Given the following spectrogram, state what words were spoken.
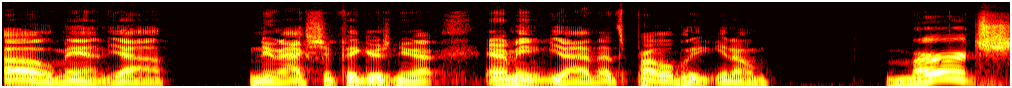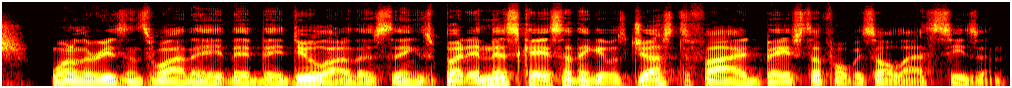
oh man, yeah. New action figures, new. And I mean, yeah, that's probably you know Merch. one of the reasons why they, they they do a lot of those things. But in this case, I think it was justified based off what we saw last season.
